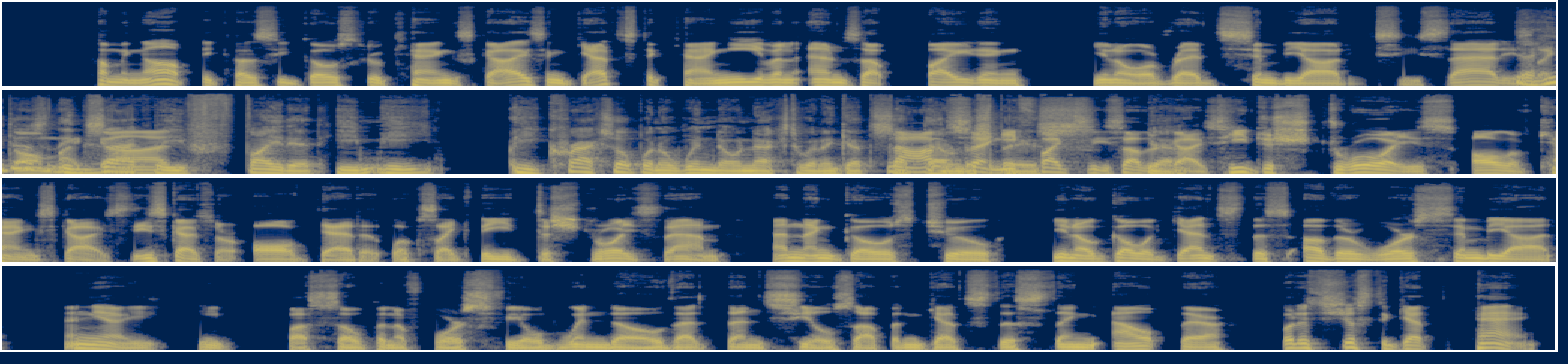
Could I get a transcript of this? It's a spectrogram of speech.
coming up because he goes through Kang's guys and gets to Kang. He even ends up fighting, you know, a red symbiote. He sees that. He's yeah, like, he doesn't oh my exactly God. fight it. He he he cracks open a window next to it and gets No, sucked I'm down to saying he fights these other Yeah. guys. He destroys all of Kang's guys. These guys are all dead. It looks like he destroys them and then goes to, you know, go against this other worse symbiote. And yeah, he, he busts open a force field window that then seals up and gets this thing out there. But it's just to get to Kang.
